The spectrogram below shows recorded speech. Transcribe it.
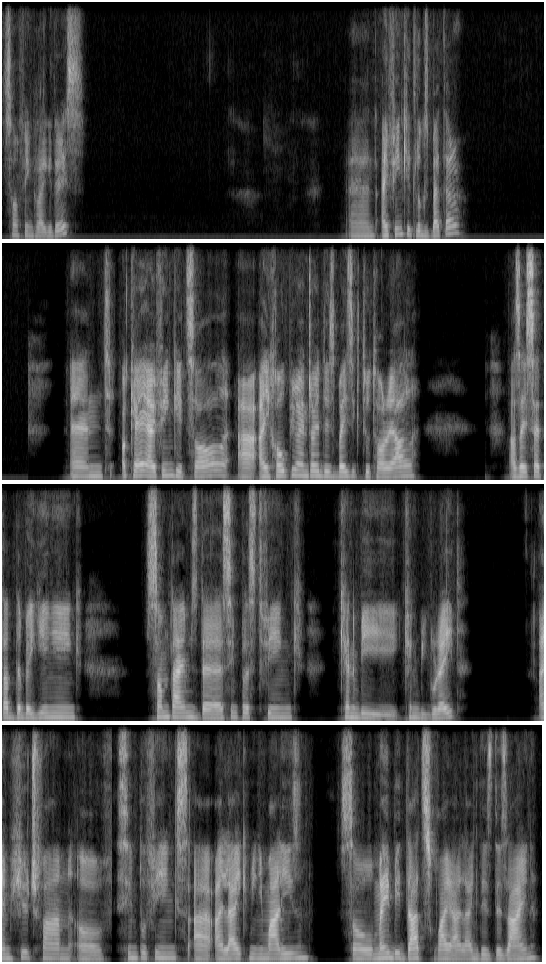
something like this and I think it looks better and okay, I think it's all. Uh, I hope you enjoyed this basic tutorial. As I said at the beginning, sometimes the simplest thing can be can be great. I'm huge fan of simple things. I, I like minimalism, so maybe that's why I like this design.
